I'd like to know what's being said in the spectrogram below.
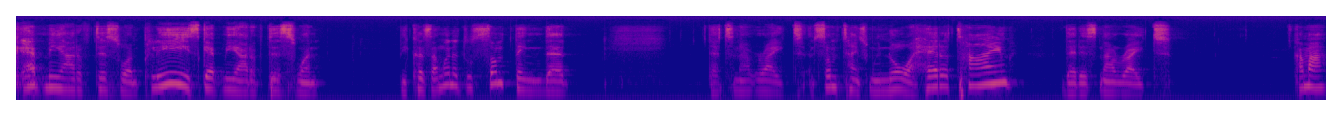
Get me out of this one. Please get me out of this one. Because I'm going to do something that that's not right. And sometimes we know ahead of time that it's not right. Come on.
